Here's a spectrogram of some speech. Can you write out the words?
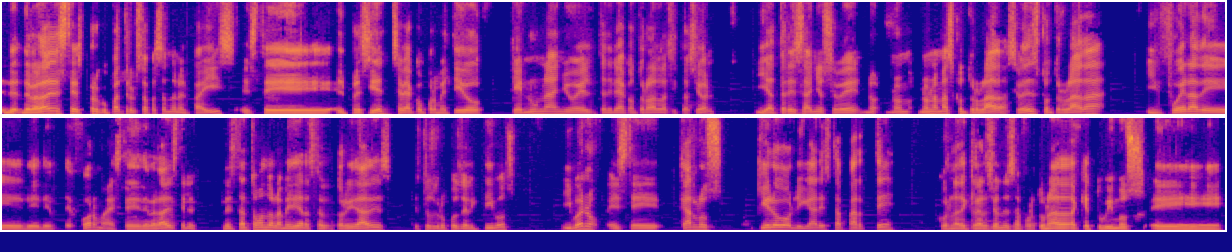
de, verdad este es preocupante lo que está pasando en el país. Este, el presidente se había comprometido que en un año él tendría controlada la situación y a tres años se ve no, no, no nada más controlada, se ve descontrolada y fuera de, forma. Este, de verdad, este, le, están tomando la medida a las autoridades, estos grupos delictivos. Y bueno, este, Carlos, quiero ligar esta parte con la declaración desafortunada que tuvimos eh,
